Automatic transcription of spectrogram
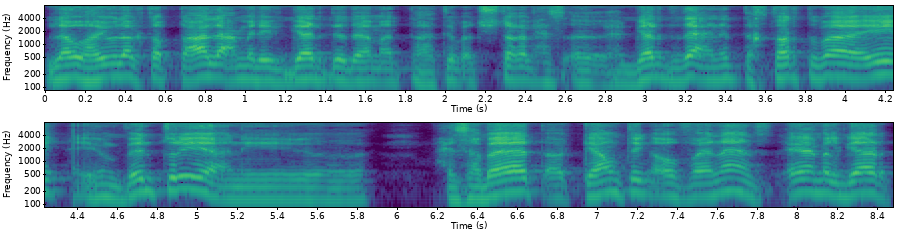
لو هيقول لك طب تعالى اعمل الجرد ده ما انت هتبقى تشتغل حس... الجرد ده يعني انت اخترت بقى إيه inventory يعني حسابات accounting أو finance اعمل جرد.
